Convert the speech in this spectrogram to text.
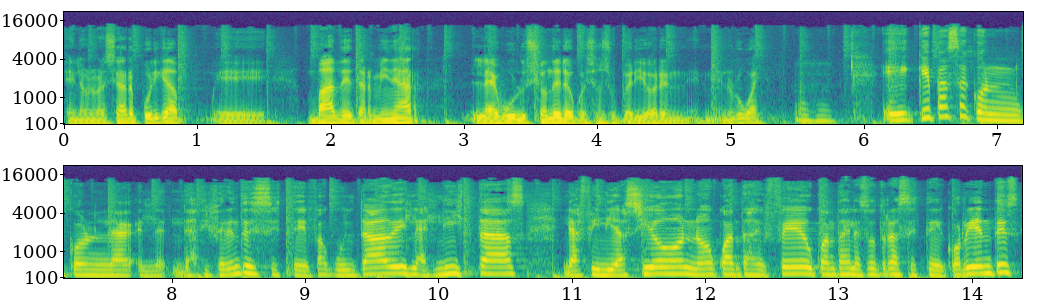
en la Universidad República eh, va a determinar la evolución de la educación superior en, Uruguay. Eh, ¿Qué pasa con, las diferentes este, facultades, las listas, la afiliación, ¿no? cuántas de FEU, cuántas de las otras este, corrientes?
